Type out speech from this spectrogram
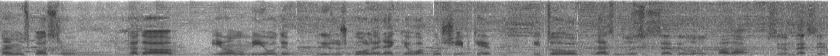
Majmunsko ostrvo. Kada imamo mi ovde blizu škole neke ovako šipke i to, ne znam, Tu se sedelo pa da, 70-ih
